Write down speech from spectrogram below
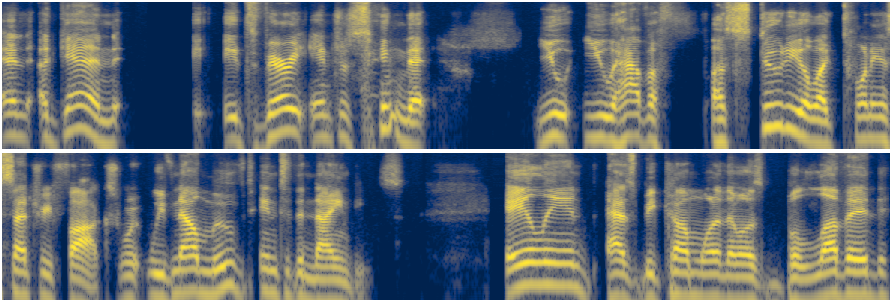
and again, it's very interesting that you you have a, a studio like 20th Century Fox. We've now moved into the 90s. Alien has become one of the most beloved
